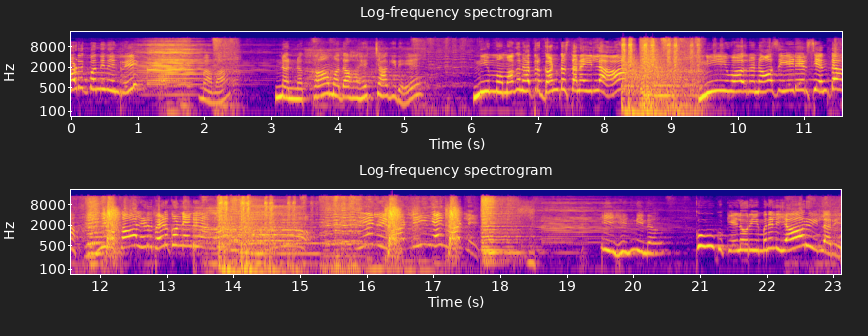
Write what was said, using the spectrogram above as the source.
ಮಾಡೋದಕ್ಕೆ ಬಂದಿನೇನ್ರಿ ಮಾವ, ನನ್ನ ಕಾಮದಾಹ ಹೆಚ್ಚಾಗಿದೆ. ನಿಮ್ಮ ಮಗನ ಹತ್ರ ಗಂಡಸ್ತನ ಇಲ್ಲ. ನೀವು ನನ್ನ ಆಸೆ ಈಡೇರಿಸಿ ಅಂತ ನಿಮ್ಮ ಕಾಲ್ ಹಿಡಿದು ಬೇಡ್ಕೊಂಡೇನ್ರಿ ನಾನು? ಏನ್ರಿ ಈ ಹೆಣ್ಣಿನ ಕೂಗು ಕೇಳೋರು ಈ ಮನೇಲಿ ಯಾರು ಇಲ್ಲ ರೀ.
